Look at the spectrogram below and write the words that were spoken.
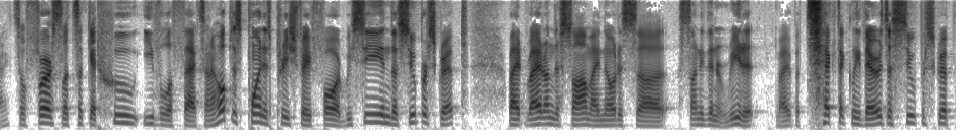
Right? So first, let's look at who evil affects. And I hope this point is pretty straightforward. We see in the superscript, right, right under Psalm, I notice uh, Sonny didn't read it, right? But technically there is a superscript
